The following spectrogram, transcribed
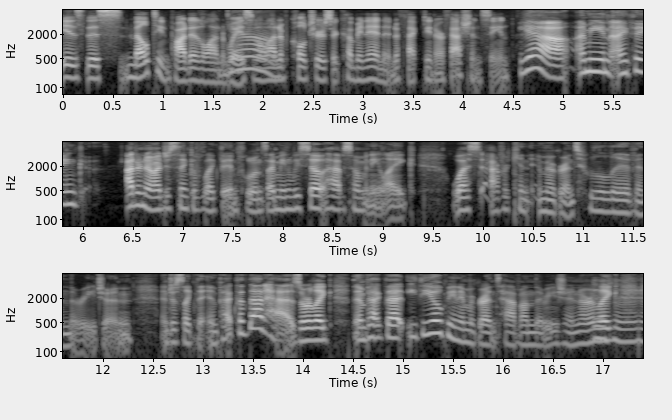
is this melting pot in a lot of ways, yeah. and a lot of cultures are coming in and affecting our fashion scene. Yeah, I mean, I think I don't know. I just think of like the influence. I mean, we still have so many like West African immigrants who live in the region, and just like the impact that that has, or like the impact that Ethiopian immigrants have on the region, or like mm-hmm.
